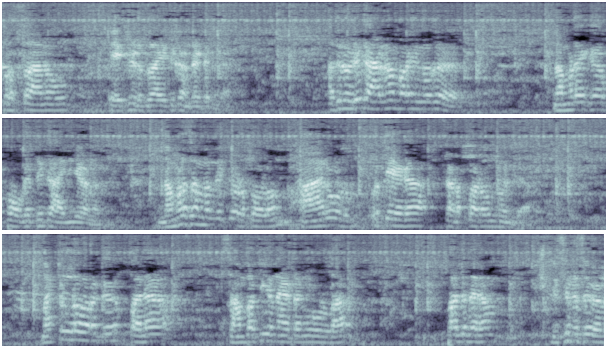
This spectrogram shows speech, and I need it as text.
പ്രസ്ഥാനവും ഏറ്റെടുത്തതായിട്ട് കണ്ടിട്ടില്ല. അതിലൊരു കാരണം പറയുന്നത് നമ്മുടെയൊക്കെ പോക്കറ്റ് കാര്യമാണ്. നമ്മളെ സംബന്ധിച്ചിടത്തോളം ആരോടും പ്രത്യേക കടപ്പാടൊന്നുമില്ല. മറ്റുള്ളവർക്ക് പല സാമ്പത്തിക നേട്ടങ്ങളുള്ള പലതരം ബിസിനസ്സുകൾ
